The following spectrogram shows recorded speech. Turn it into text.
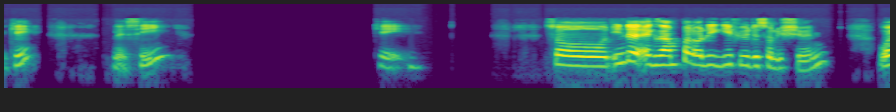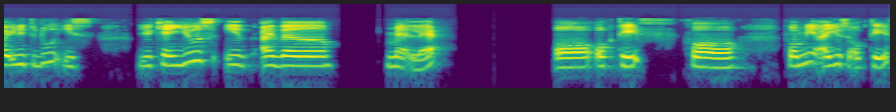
Okay. Let's see. Okay. So in the example already give you the solution. What you need to do is you can use it either MATLAB or Octave. For for me, I use Octave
